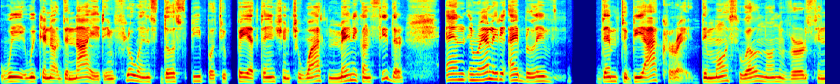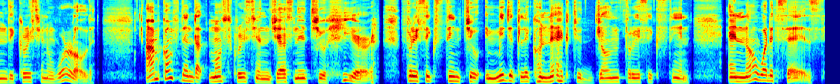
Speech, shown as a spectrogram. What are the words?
we, we cannot deny it, influenced those people to pay attention to what many consider, and in reality, I believe them to be accurate, the most well known verse in the Christian world. I'm confident that most Christians just need to hear 316 to immediately connect to John 316 and know what it says.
